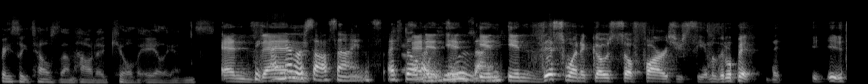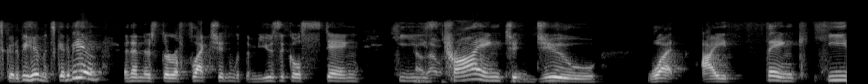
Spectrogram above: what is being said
basically tells them how to kill the aliens. And See, then I never saw signs. I still and have in, blue in, in, in this one it goes so far as you see him a little bit that it's going to be him it's going to be him and then there's the reflection with the musical sting he's that was- trying to do what i think he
